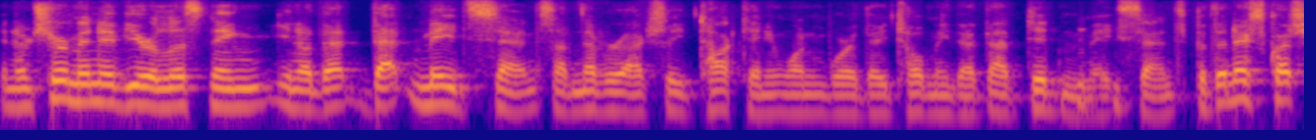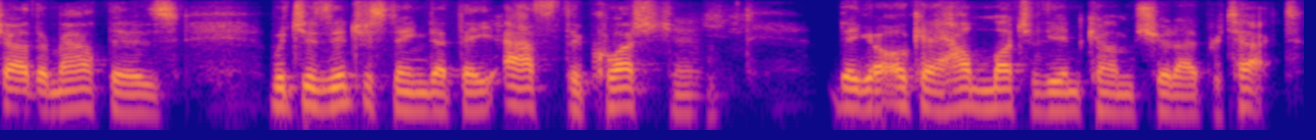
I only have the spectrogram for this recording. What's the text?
And I'm sure many of you are listening, you know, that that made sense. I've never actually talked to anyone where they told me that that didn't make sense. But the next question out of their mouth is, which is interesting that they ask the question, they go, okay, how much of the income should I protect?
